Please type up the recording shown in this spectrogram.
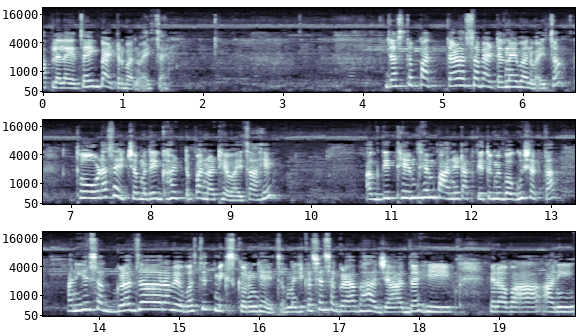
आपल्याला याचा एक बॅटर बनवायचा आहे. जास्त पातळ असा बॅटर नाही बनवायचा. थोडासा याच्यामध्ये घट्टपणा ठेवायचा आहे. अगदी थेंब थेंब पाणी टाकते तुम्ही बघू शकता. आणि हे सगळं जरा व्यवस्थित मिक्स करून घ्यायचं. म्हणजे कशा सगळ्या भाज्या दही रवा आणि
